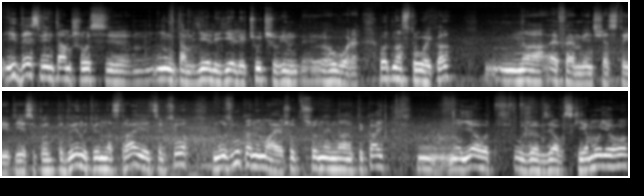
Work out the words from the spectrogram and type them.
і десь він там щось, е, ну там єлі-єлі чуть, що він е, говорить. От настройка. На FM він зараз стоїть. Якщо по- подвинуть, він настраюється, все, але звука немає. Що, що не натикай. Я от вже взяв схему його.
